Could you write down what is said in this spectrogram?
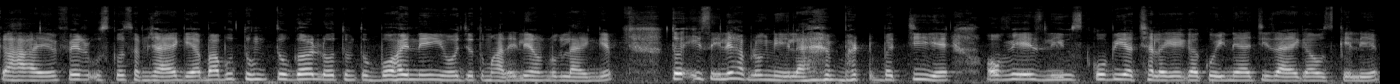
कहाँ है? फिर उसको समझाया गया, बाबू, तुम तो गर्ल हो, तुम तो बॉय नहीं हो, जो तुम्हारे लिए हम लोग लाएँगे। तो इसीलिए हम लोग नहीं लाए बट बच्ची है ऑब्वियसली उसको भी अच्छा लगेगा, कोई नया चीज़ आएगा उसके लिए।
